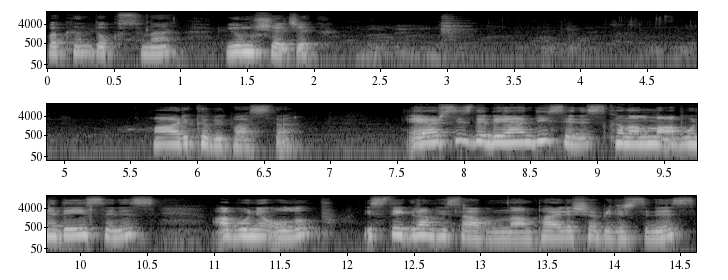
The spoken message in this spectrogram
Bakın dokusuna yumuşacık. Harika bir pasta. Eğer siz de beğendiyseniz kanalıma abone değilseniz abone olup Instagram hesabımdan paylaşabilirsiniz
